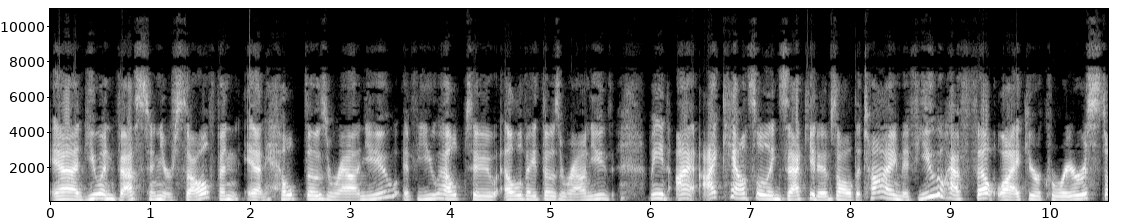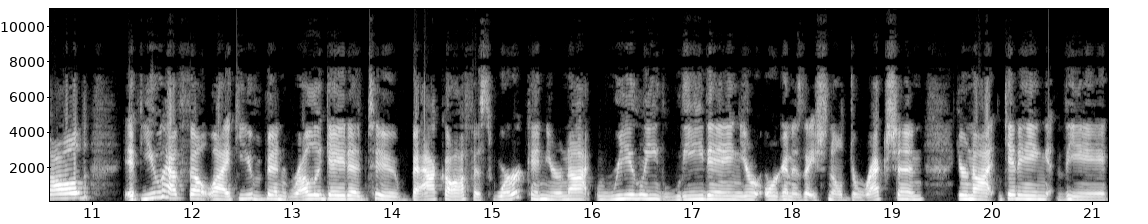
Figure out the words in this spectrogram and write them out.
and you invest in yourself and, and help those around you, if you help to elevate those around you, I mean, I, I counsel executives all the time. If you have felt like your career is stalled, if you have felt like you've been relegated to back office work and you're not really leading your organizational direction, you're not getting the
